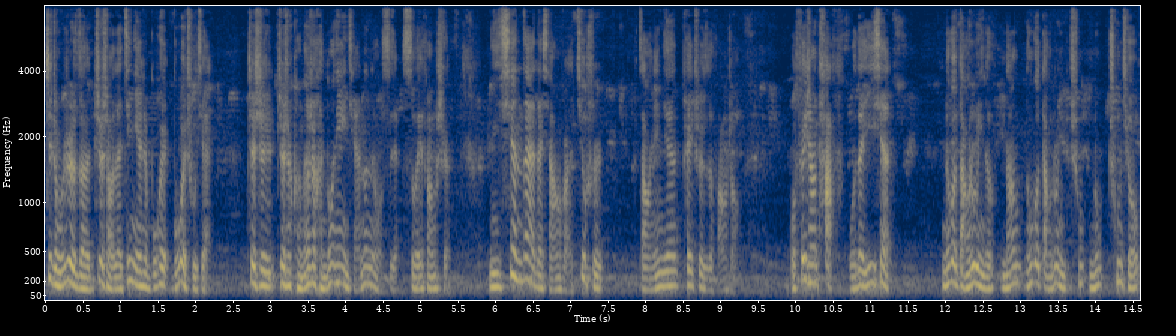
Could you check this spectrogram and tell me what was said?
这种日子至少在今年是不会不会出现。这是这是可能是很多年以前的那种思思维方式。你现在的想法就是早年间 Patriots 的防守，我非常 tough，我在一线能够挡住你的能能够挡住你冲能冲球。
